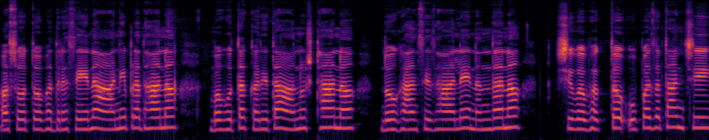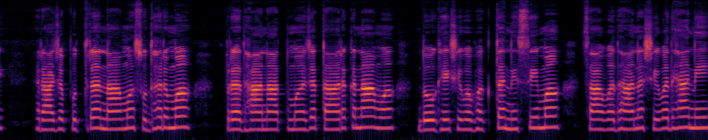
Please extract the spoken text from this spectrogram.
असो तो भद्रसेन आणि प्रधान बहुत करिता अनुष्ठान दोघांसी झाले नंदन शिवभक्त उपजतांची राजपुत्र नाम सुधर्म प्रधानात्मज तारकनाम दोघे शिवभक्त निस्सीम सावधान शिवध्यानी।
